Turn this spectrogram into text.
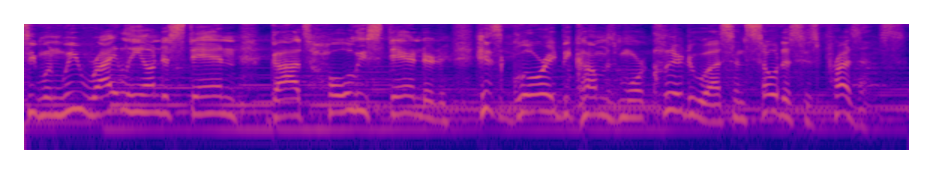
See, when we rightly understand God's holy standard, His glory becomes more clear to us, and so does His presence.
